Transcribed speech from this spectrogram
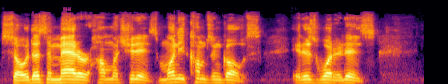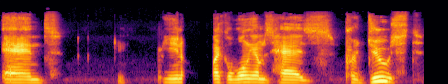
So it doesn't matter how much it is. Money comes and goes. It is what it is. And you know michael williams has produced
